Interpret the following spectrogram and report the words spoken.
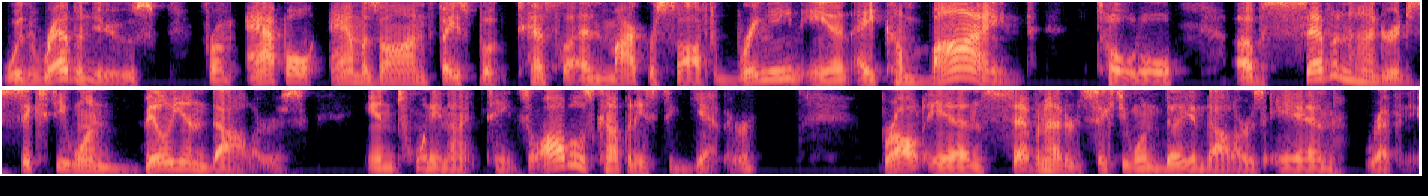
with revenues from Apple, Amazon, Facebook, Tesla, and Microsoft bringing in a combined total of $761 billion in 2019. So, all those companies together brought in $761 billion in revenue.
